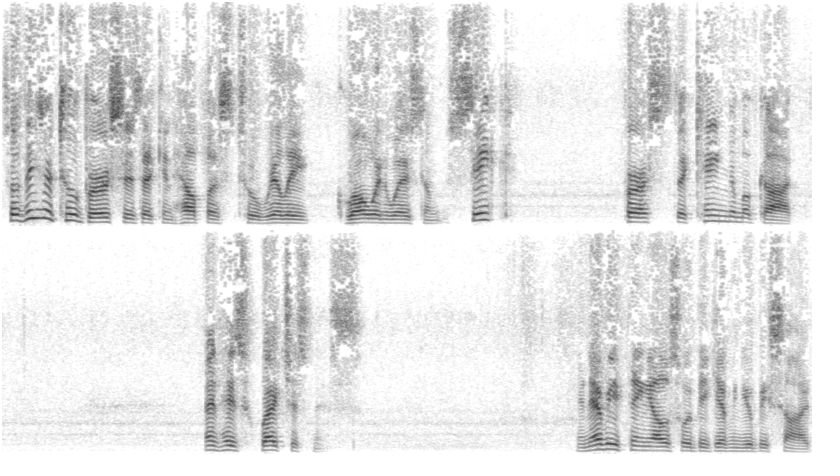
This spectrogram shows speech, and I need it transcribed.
So these are two verses that can help us to really grow in wisdom. Seek first the kingdom of God and His righteousness. And everything else will be given you beside.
